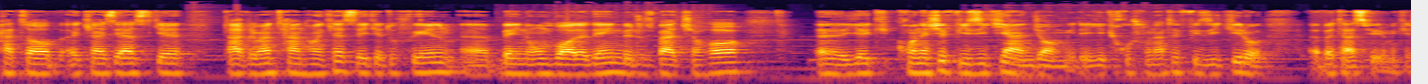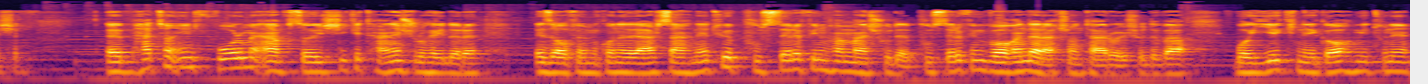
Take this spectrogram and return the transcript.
حتی کسی است که تقریبا تنها کسی که تو فیلم بین اون والدین به جز بچه ها یک کنش فیزیکی انجام میده یک خشونت فیزیکی رو به تصویر می‌کشه. حتی این فرم افزایشی که تنش رو هی داره اضافه می‌کنه در صحنه توی پوستر فیلم هم مشهوده. پوستر فیلم واقعا درخشان طراحی شده و با یک نگاه می‌تونه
